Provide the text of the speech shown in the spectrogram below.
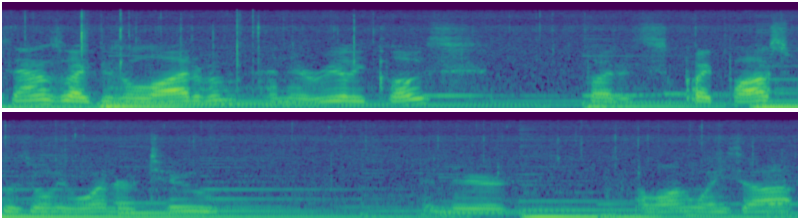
Sounds like there's a lot of them and they're really close, but it's quite possible there's only one or two and they're a long ways off.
